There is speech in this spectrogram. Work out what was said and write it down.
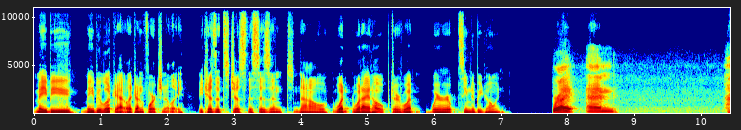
maybe maybe look at like unfortunately because it's just this isn't now what what I had hoped or what where it seemed to be going. Right. And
